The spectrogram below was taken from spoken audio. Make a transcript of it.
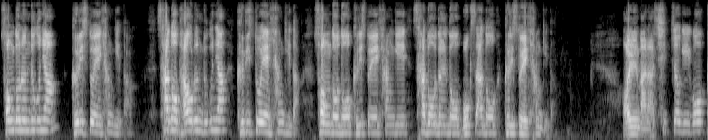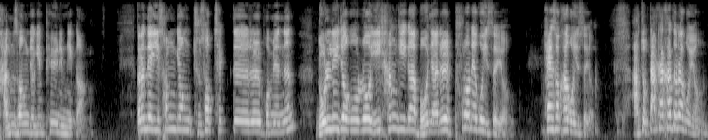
성도는 누구냐? 그리스도의 향기다. 사도 바울은 누구냐? 그리스도의 향기다. 성도도 그리스도의 향기, 사도들도 목사도 그리스도의 향기다. 얼마나 시적이고 감성적인 표현입니까? 그런데 이 성경 주석 책들을 보면은 논리적으로 이 향기가 뭐냐를 풀어내고 있어요. 해석하고 있어요. 아, 좀 딱딱하더라고요.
